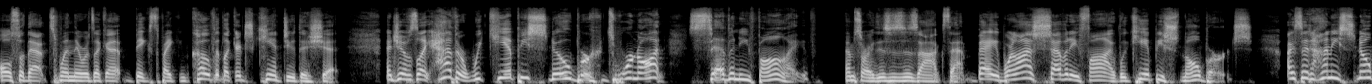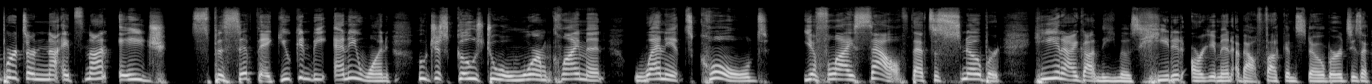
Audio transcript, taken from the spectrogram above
Also, that's when there was like a big spike in COVID. Like, I just can't do this shit. And Jeff was like, Heather, we can't be snowbirds. We're not 75. I'm sorry, this is his accent. Babe, we're not 75. We can't be snowbirds. I said, honey, snowbirds are not, it's not age specific. You can be anyone who just goes to a warm climate when it's cold. You fly south. That's a snowbird. He and I got in the most heated argument about fucking snowbirds. He's like,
